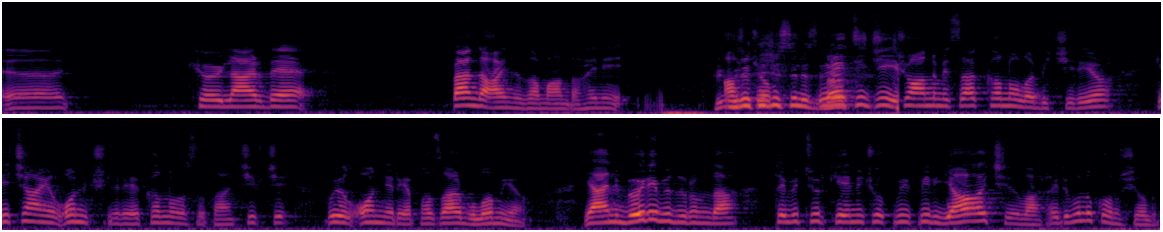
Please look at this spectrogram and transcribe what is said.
e, köylerde ben de aynı zamanda hani Az çok Üreticisiniz. Ben Üretici. Şu anda mesela kanola biçiliyor. Geçen yıl 13 liraya kanola satan çiftçi bu yıl 10 liraya pazar bulamıyor. Yani böyle bir durumda tabii Türkiye'nin çok büyük bir yağ açığı var. Hadi bunu konuşalım.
